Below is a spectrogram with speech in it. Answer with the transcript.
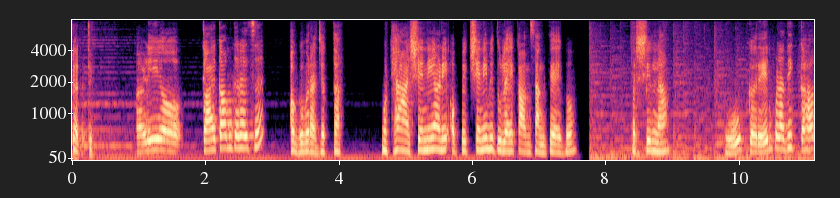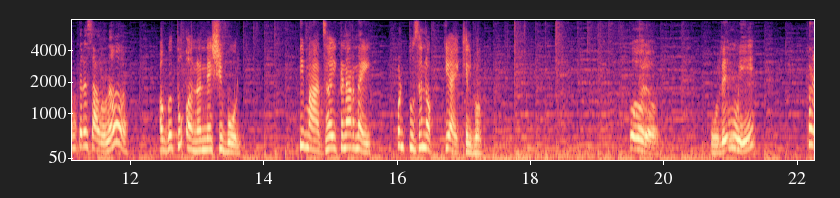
करते. आणि अं, काय काम करायचंय? अगं प्राजक्ता मोठ्या आशेने आणि अपेक्षेने मी तुला हे काम सांगते आहे ग करशील ना? हो करेन पण आधी काम तर सांग ना. अगं तू अनन्याशी बोल. ती माझं ऐकणार नाही. पण तुझं नक्की ऐकेल बघ. बरं. बोलेन मी. पण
